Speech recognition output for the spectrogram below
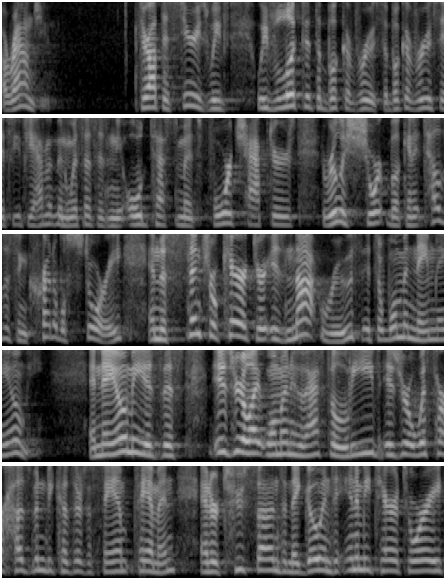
around you. Throughout this series, we've, we've looked at the book of Ruth. The book of Ruth, if, if you haven't been with us, is in the Old Testament. It's four chapters, a really short book, and it tells this incredible story. And the central character is not Ruth, it's a woman named Naomi. And Naomi is this Israelite woman who has to leave Israel with her husband because there's a fam- famine and her two sons, and they go into enemy territory.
